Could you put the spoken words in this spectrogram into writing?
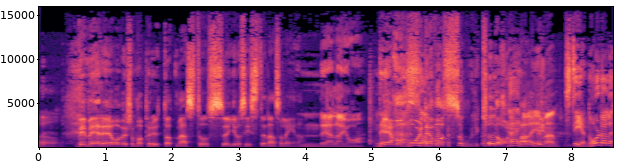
Ja. Vem är det av er som har prutat mest hos grossisten än så länge? då? Mm, Det är alla jag. Det var, oj, det var solklart Okej. Albin. Jajamän. Stenhård eller?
